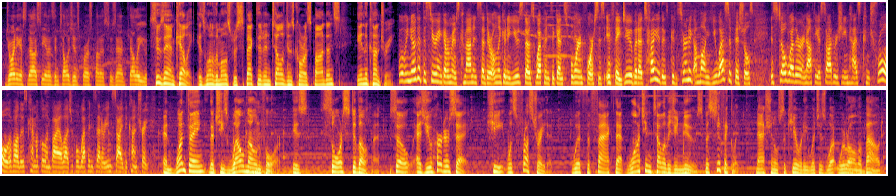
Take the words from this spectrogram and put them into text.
Joining us now, CNN's intelligence correspondent Suzanne Kelly. Suzanne Kelly is one of the most respected intelligence correspondents in the country. Well, we know that the Syrian government has come out and said they're only going to use those weapons against foreign forces if they do. But I tell you, the concern among U.S. officials is still whether or not the Assad regime has control of all those chemical and biological weapons that are inside the country. And one thing that she's well known for is source development. So, as you heard her say, she was frustrated with the fact that watching television news, specifically national security, which is what we're all about,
